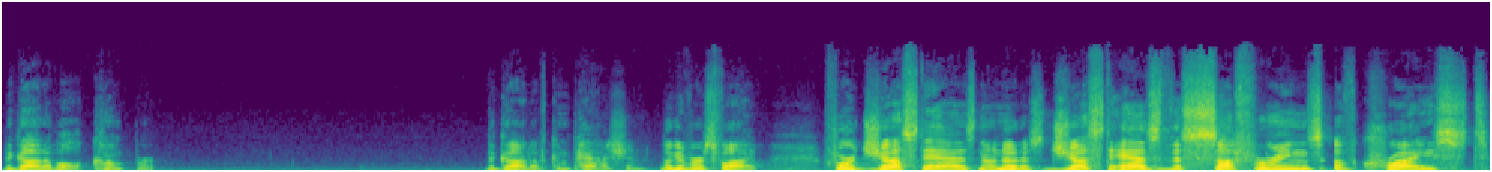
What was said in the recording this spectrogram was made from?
the God of all comfort, the God of compassion. Look at verse 5. For just as, now notice, just as the sufferings of Christ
